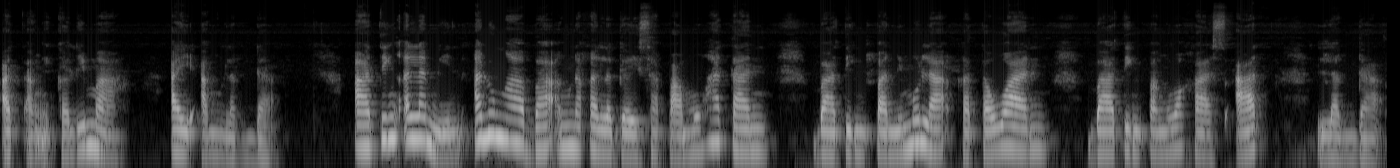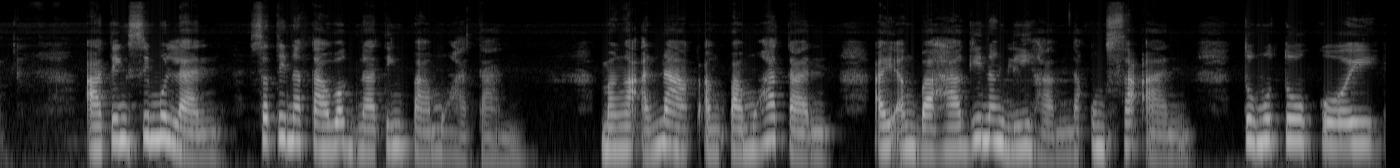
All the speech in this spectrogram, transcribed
At ang ikalima ay ang lagda. Ating alamin ano nga ba ang nakalagay sa pamuhatan, bating panimula, katawan, bating pangwakas at lagda. Ating simulan sa tinatawag nating pamuhatan. Mga anak, ang pamuhatan ay ang bahagi ng liham na kung saan tumutukoy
